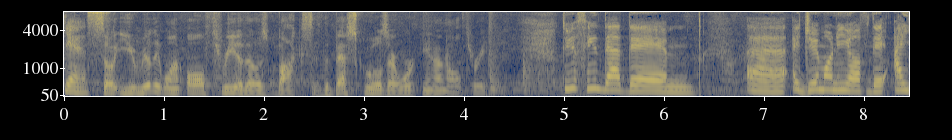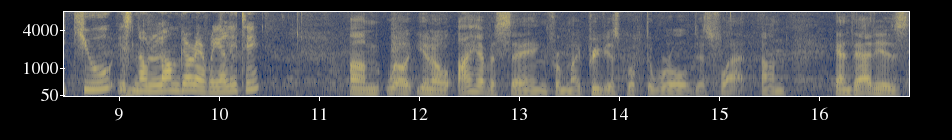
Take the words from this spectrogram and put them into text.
Yes. So you really want all three of those boxes. The best schools are working on all three. Do you think that the um, uh, hegemony of the IQ is Mm-hmm. no longer a reality? Um, well, you know, I have a saying from my previous book, The World is Flat, um, and that is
